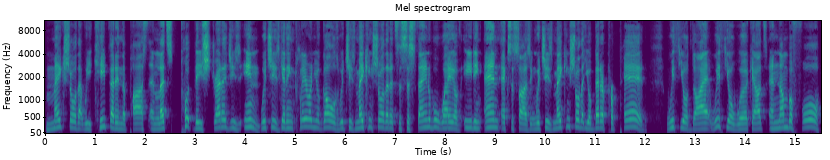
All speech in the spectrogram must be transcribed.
make sure that we keep that in the past and let's put these strategies in, which is getting clear on your goals, which is making sure that it's a sustainable way of eating and exercising, which is making sure that you're better prepared with your diet, with your workouts. And number four,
